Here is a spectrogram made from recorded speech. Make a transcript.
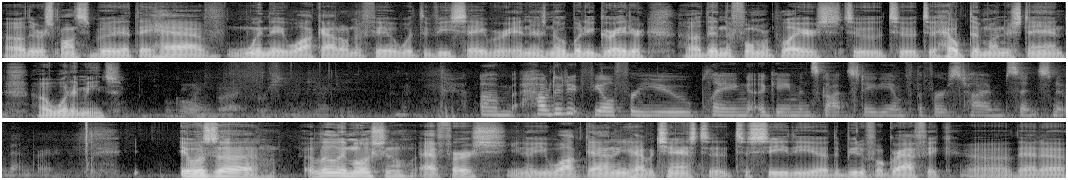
uh, the responsibility that they have when they walk out on the field with the V Sabre. And there's nobody greater uh, than the former players to, to, to help them understand uh, what it means. Going back first and then Jackie. Um, how did it feel for you playing a game in Scott Stadium for the first time since November? It was uh, a little emotional at first. You know, you walk down and you have a chance to, to see the uh, the beautiful graphic uh, that uh,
